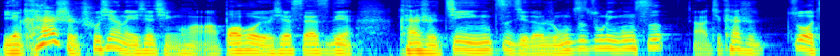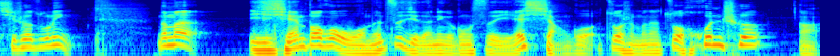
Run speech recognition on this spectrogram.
也开始出现了一些情况啊，包括有些 4S 店开始经营自己的融资租赁公司啊，就开始做汽车租赁。那么以前包括我们自己的那个公司也想过做什么呢？做婚车啊，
